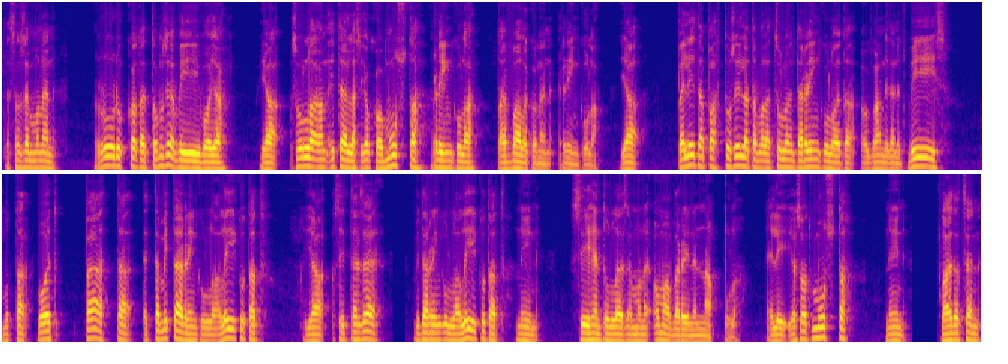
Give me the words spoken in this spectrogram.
Tässä on semmonen ruudukko tai tommosia viivoja. Ja sulla on itselläsi joko musta rinkula tai valkoinen rinkula. Ja peli tapahtuu sillä tavalla, että sulla on niitä rinkuloita, onkohan niitä nyt viisi, mutta voit päättää, että mitä rinkullaa liikutat, ja sitten se, mitä rinkullaa liikutat, niin siihen tulee semmonen omanvärinen nappula. Eli jos oot musta, niin laitat sen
